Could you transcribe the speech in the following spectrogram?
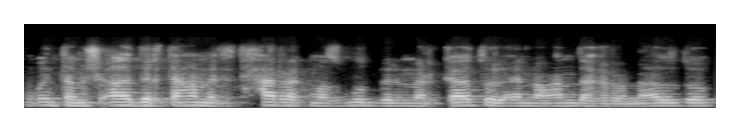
وانت مش قادر تعمل تتحرك مزبوط بالميركاتو لأنه عندك رونالدو.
